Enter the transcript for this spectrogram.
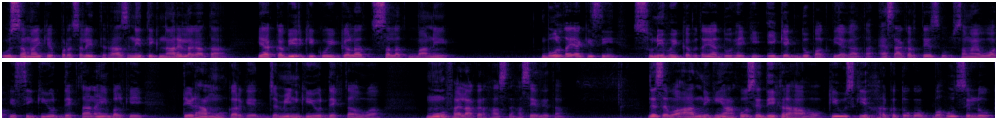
उस समय के प्रचलित राजनीतिक नारे लगाता या कबीर की कोई गलत, सलत बानी बोलता या किसी सुनी हुई कविता या दोहे की एक एक दो पंक्तियाँ गाता। ऐसा करते समय वह किसी की ओर देखता नहीं, बल्कि टेढ़ा मुँह करके ज़मीन की ओर देखता हुआ मुँह फैलाकर हंस, हंसे देता। जैसे वह आदमी की आँखों से देख रहा हो कि उसकी हरकतों को बहुत से लोग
